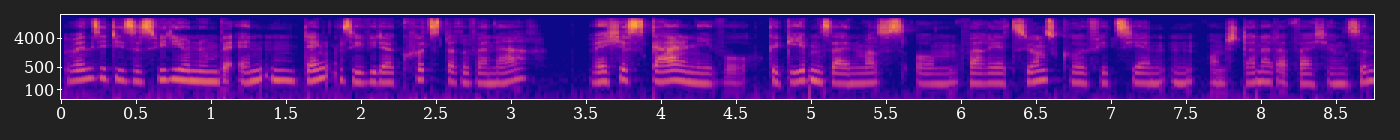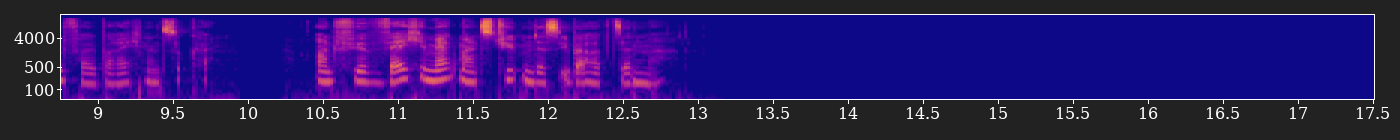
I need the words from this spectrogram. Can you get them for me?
Wenn Sie dieses Video nun beenden, denken Sie wieder kurz darüber nach, welches Skalenniveau gegeben sein muss, um Variationskoeffizienten und Standardabweichungen sinnvoll berechnen zu können. Und für welche Merkmalstypen das überhaupt Sinn macht.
